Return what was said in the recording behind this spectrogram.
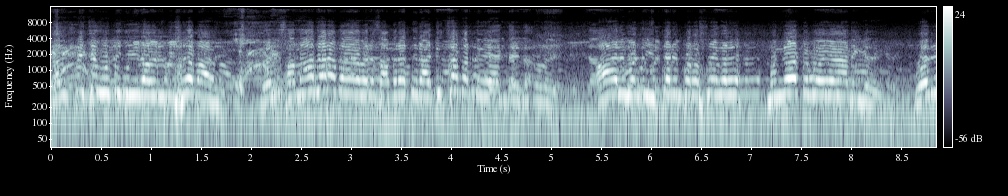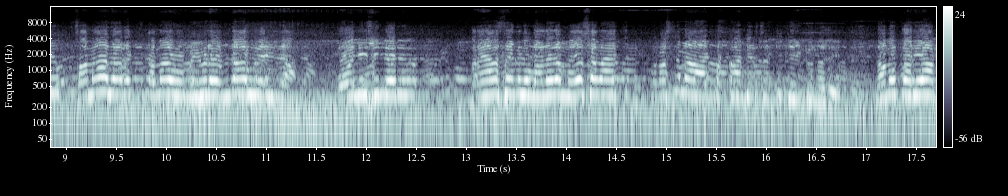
കൽപ്പിച്ചു കൂട്ടി ചെയ്ത ഒരു വിഷയമാണ്. ഒരു സമാധാനമായ ഒരു സമരത്തിന് അടിച്ചമർത്തുകയാണ് ചെയ്തിട്ടുള്ളത്. ആരുകൊണ്ട് ഇത്തരം പ്രശ്നങ്ങൾ മുന്നോട്ട് പോവുകയാണെങ്കിൽ ഒരു സമാധാന ക്രമവും ഇവിടെ ഉണ്ടാവുകയില്ല. പോലീസിന്റെ ഒരു പ്രയാസങ്ങൾ വളരെ മോശമായ പ്രശ്നമാണ് പട്ടാമ്പിയിൽ സൃഷ്ടിച്ചിരിക്കുന്നത്. നമുക്കറിയാം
